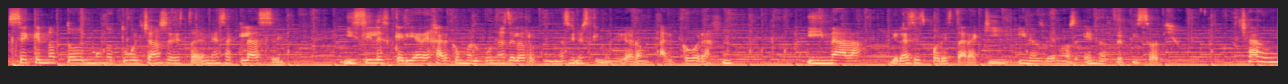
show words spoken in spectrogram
sé que no todo el mundo tuvo el chance de estar en esa clase y sí les quería dejar como algunas de las recomendaciones que me llegaron al Cora. y nada, gracias por estar aquí y nos vemos en otro episodio. Chao.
